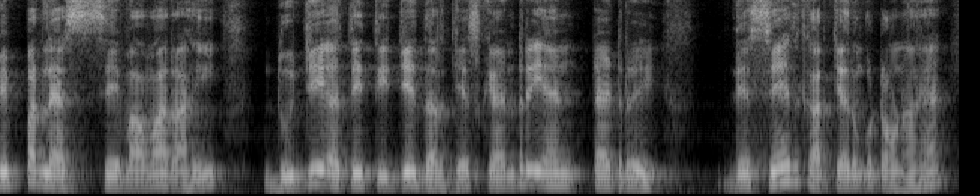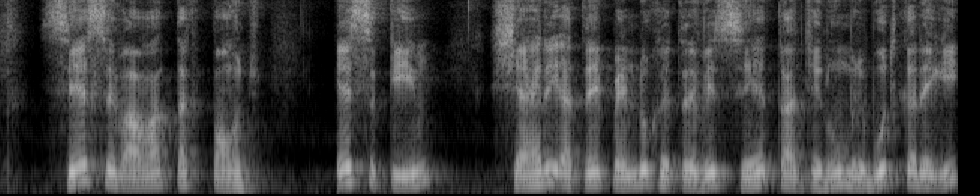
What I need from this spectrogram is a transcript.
ਪੇਪਰਲੈਸ ਸੇਵਾਵਾਂ ਰਾਹੀਂ ਦੂਜੇ ਅਤੇ ਤੀਜੇ ਦਰਜੇ ਸੈਕੰਡਰੀ ਐਂਡ ਟੈਟਰੀ ਦੇ ਸਿਹਤ ਖਰਚਿਆਂ ਨੂੰ ਘਟਾਉਣਾ ਹੈ, ਸਿਹਤ ਸੇਵਾਵਾਂ ਤੱਕ ਪਹੁੰਚ। ਇਸ ਸਕੀਮ ਸ਼ਹਿਰੀ ਅਤੇ ਪਿੰਡੂ ਖੇਤਰ ਵਿੱਚ ਸਿਹਤ ਢਾਂਚੇ ਨੂੰ ਮਜ਼ਬੂਤ ਕਰੇਗੀ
